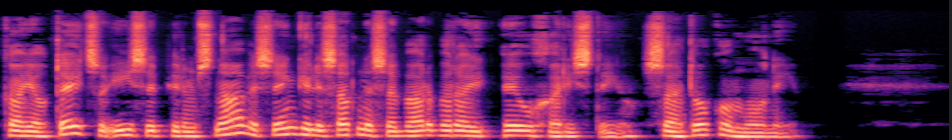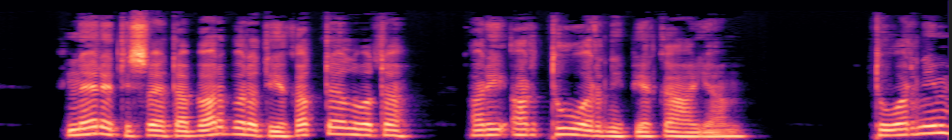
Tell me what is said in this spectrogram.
Kā jau teicu, īsi pirms nāves eņģelis atnesa Barbarai Euharistiju, svēto komuniju. Nereti svētā Barbara tiek attēlota arī ar torni pie kājām. Tornim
